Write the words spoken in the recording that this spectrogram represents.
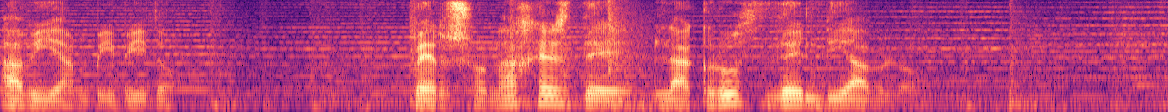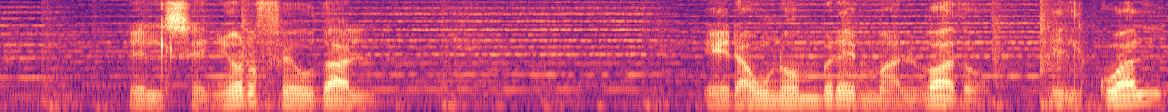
habían vivido. Personajes de La Cruz del Diablo. El señor feudal. Era un hombre malvado, el cual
